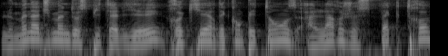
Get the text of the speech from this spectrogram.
Le management hospitalier requiert des compétences à large spectre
